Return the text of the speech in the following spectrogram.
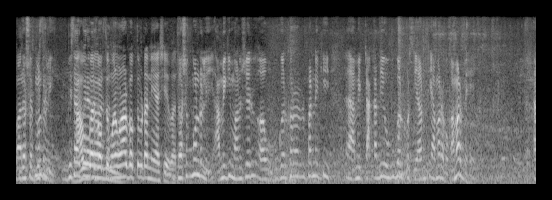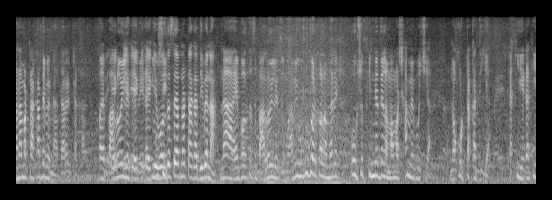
ভালো বিচার করে মাহবুবার দেওয়ার বক্তব্য জন্য। ওনার বক্তব্যটা নিয়ে আসি এবার। দর্শক মন্ডলী আমি কি মানুষের উপকার করার পারে কি আমি টাকা দিয়ে উপকার করছি? এখন কি আমার হোক? আমার বেহে কারণ আমার টাকা দেবে না তার টাকা ভালো হইলে এ- এ- দেবে, এটা এ কি বলতেছে আপনার টাকা দিবে না? না এ বলতেছে ভালো হইলে দেবো আমি উপকার করলাম আরে ঔষধ কিনে দিলাম আমার সামনে বসিয়া নকর টাকা দিয়া। তা কি এটা কি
